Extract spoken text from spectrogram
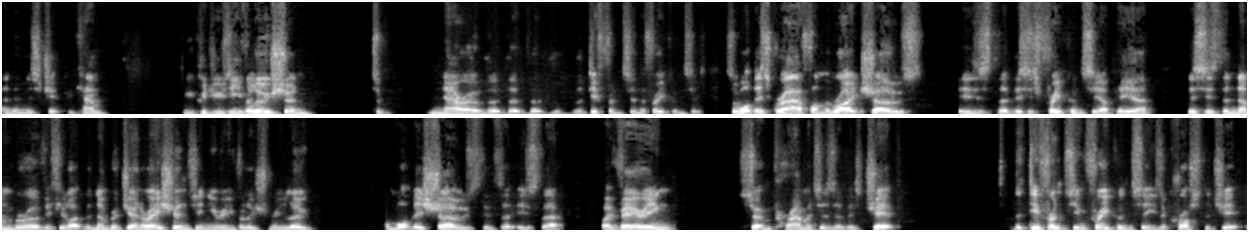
and in this chip you can, you could use evolution to narrow the, the, the, the difference in the frequencies. So what this graph on the right shows is that this is frequency up here. This is the number of, if you like, the number of generations in your evolutionary loop. And what this shows is that, is that by varying certain parameters of this chip, the difference in frequencies across the chip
